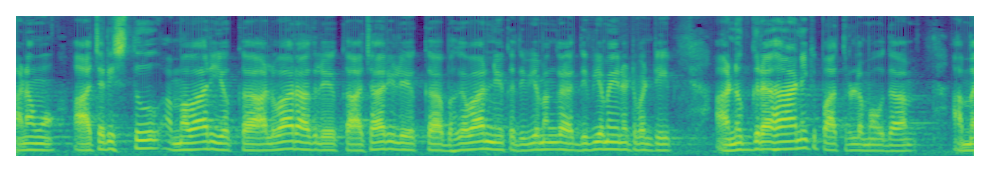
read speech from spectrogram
మనము ఆచరిస్తూ అమ్మవారి యొక్క అల్వారాదుల యొక్క ఆచార్యుల యొక్క భగవాన్ యొక్క దివ్యమంగా దివ్యమైనటువంటి అనుగ్రహానికి పాత్రులమవుదాం. అమ్మ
